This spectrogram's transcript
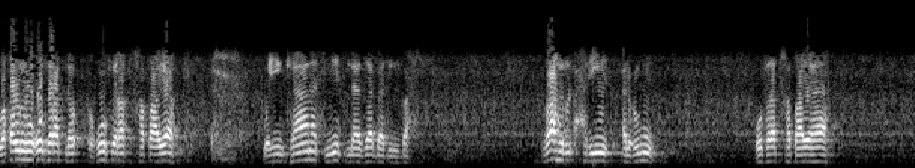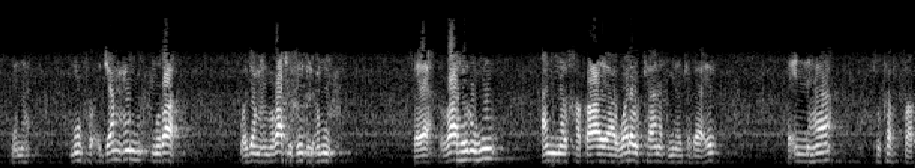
وقوله غفرت غفرت خطاياه وإن كانت مثل زبد البحر. ظاهر الأحاديث العموم. غفرت خطاياه لأنها جمع مضاف. وجمع مضاف يفيد العموم. فظاهره أن الخطايا ولو كانت من الكبائر فإنها تكفر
